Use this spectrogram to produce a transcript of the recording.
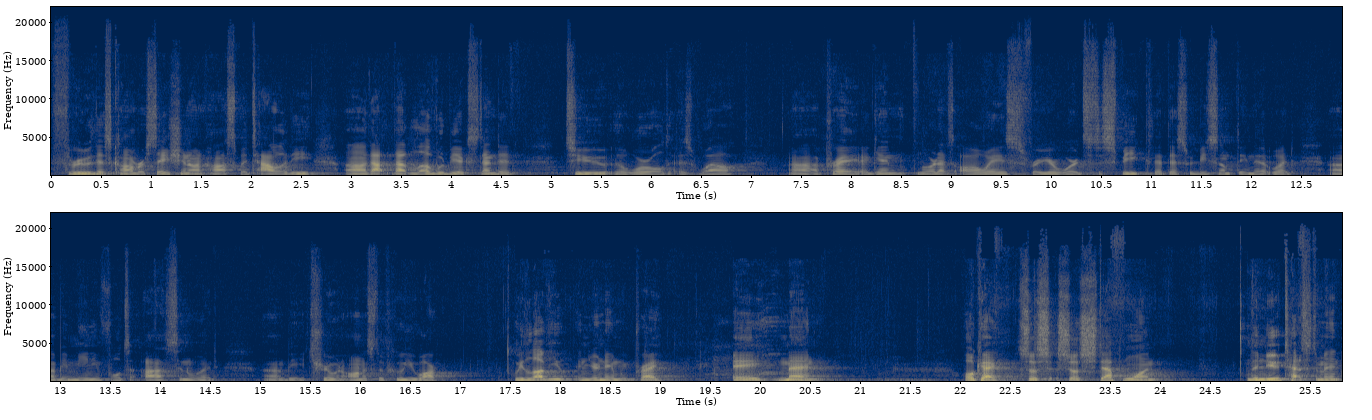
through this conversation on hospitality, uh, that, that love would be extended to the world as well. Uh, pray again, Lord, as always, for your words to speak, that this would be something that would uh, be meaningful to us and would uh, be true and honest of who you are. We love you. In your name we pray. Amen. Okay, so, so step one the New Testament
